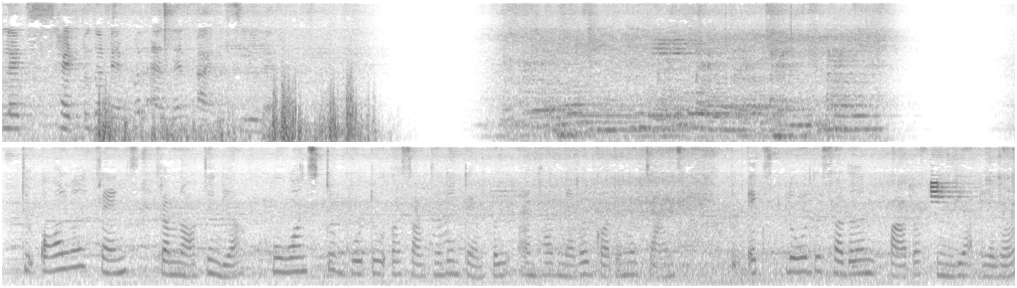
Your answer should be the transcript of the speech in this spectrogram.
let's head to the temple, and then I will see you there. To all my friends from North India who wants to go to a South Indian temple and have never gotten a chance to explore the southern part of India ever,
